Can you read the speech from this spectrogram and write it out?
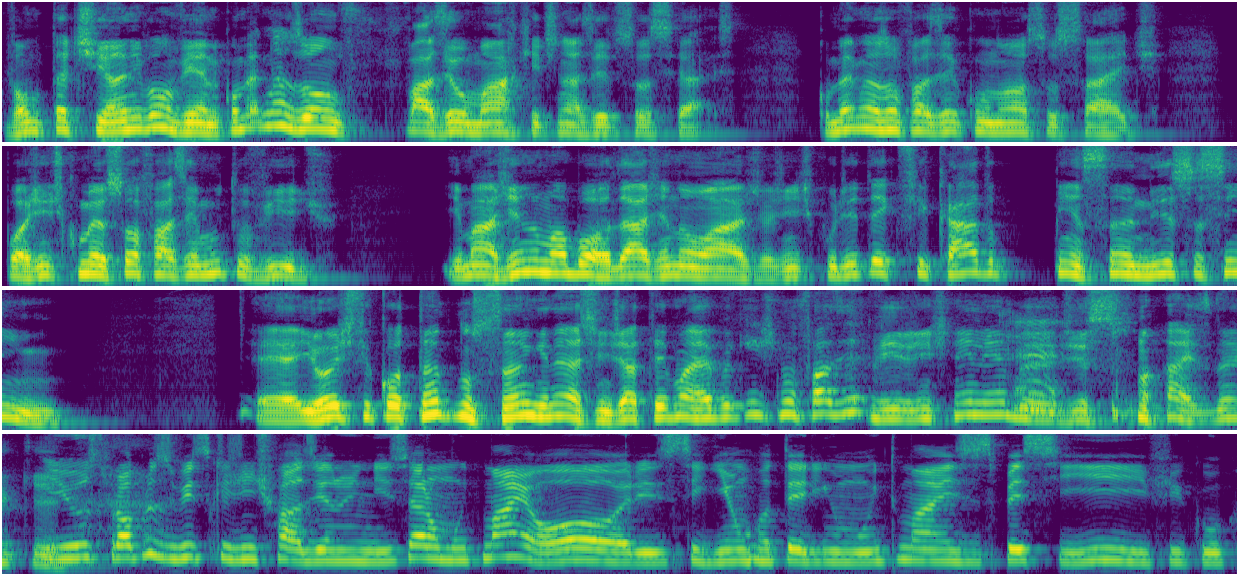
Vamos tateando e vamos vendo como é que nós vamos fazer o marketing nas redes sociais. Como é que nós vamos fazer com o nosso site? Pô, a gente começou a fazer muito vídeo. Imagina uma abordagem não ágil. A gente podia ter ficado pensando nisso assim. É, e hoje ficou tanto no sangue, né? A gente já teve uma época que a gente não fazia vídeo, a gente nem lembra é. disso mais, né? Que... E os próprios vídeos que a gente fazia no início eram muito maiores, seguiam um roteirinho muito mais específico.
